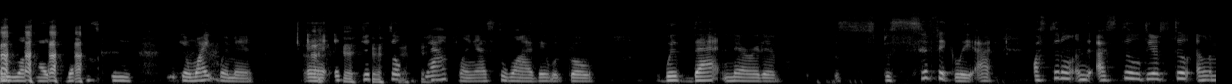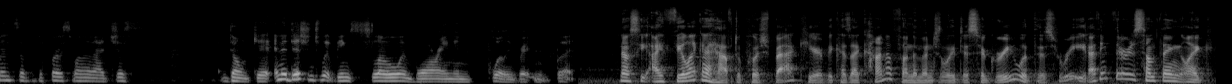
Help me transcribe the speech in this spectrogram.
blue eyed, looking white women. And it's just so baffling as to why they would go with that narrative specifically. I, I still don't, I still, there's still elements of the first one that I just don't get, in addition to it being slow and boring and poorly written. But now, see, I feel like I have to push back here because I kind of fundamentally disagree with this read. I think there is something like,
